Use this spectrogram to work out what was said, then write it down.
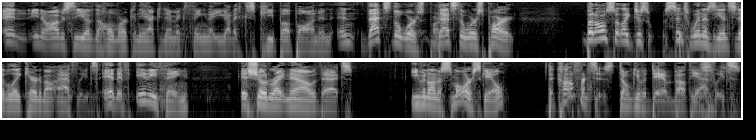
and you know, obviously you have the homework and the academic thing that you got to keep up on, and and That's the worst part. That's the worst part. But also, like, just since when has the NCAA cared about athletes? And if anything, it showed right now that even on a smaller scale, the conferences don't give a damn about the athletes.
